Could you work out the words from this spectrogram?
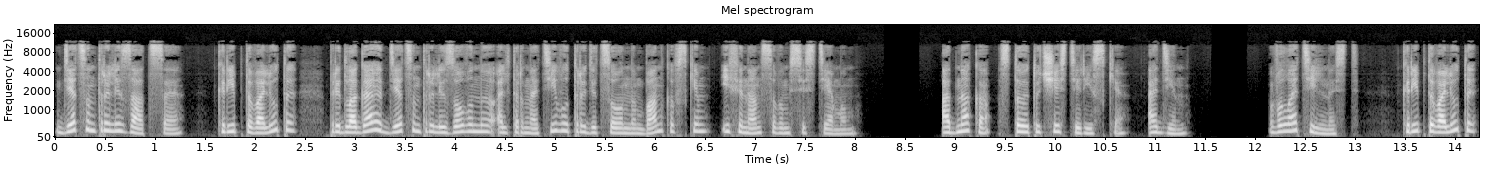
Децентрализация. Криптовалюты предлагают децентрализованную альтернативу традиционным банковским и финансовым системам. Однако стоит учесть и риски. 1. Волатильность. Криптовалюты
